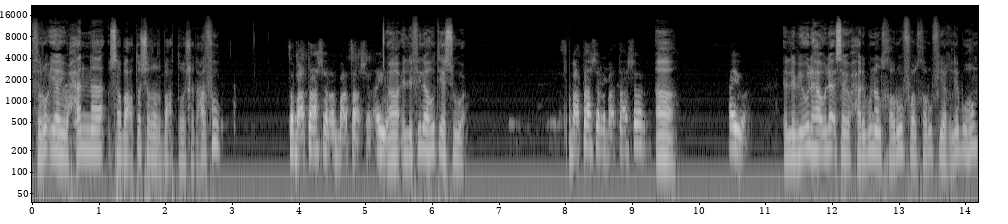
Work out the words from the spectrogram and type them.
في رؤيا يوحنا 17 14 عارفه؟ 17 14 أيوه. آه اللي فيه لاهوت يسوع. 17 14 آه. أيوه. اللي بيقول هؤلاء سيحاربون الخروف والخروف يغلبهم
